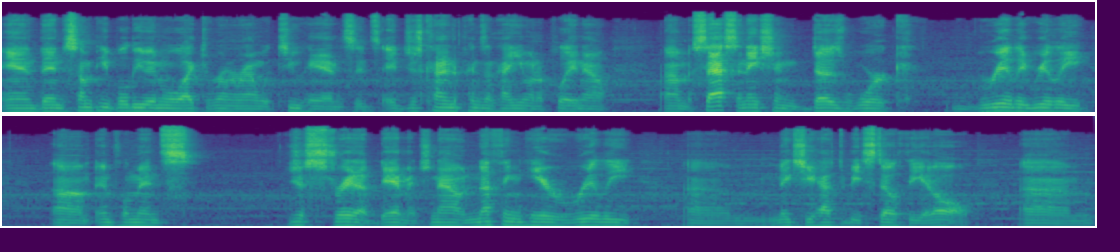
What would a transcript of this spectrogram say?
and then some people even will like to run around with two hands. It's, it just kind of depends on how you want to play now. Um, assassination does work really, really um, implements just straight up damage. Now, nothing here really um, makes you have to be stealthy at all. Um,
